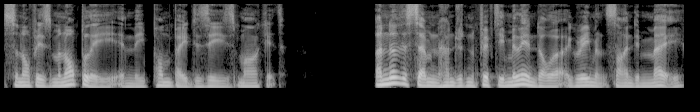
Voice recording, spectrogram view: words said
Sanofi's monopoly in the Pompe disease market. Under the $750 million agreement signed in May,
